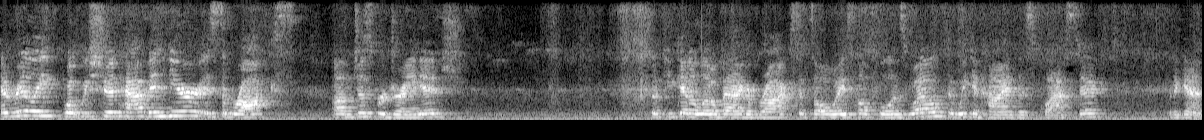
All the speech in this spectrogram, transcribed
And really what we should have in here is some rocks um, just for drainage. So if you get a little bag of rocks, it's always helpful as well. And we can hide this plastic. But again,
